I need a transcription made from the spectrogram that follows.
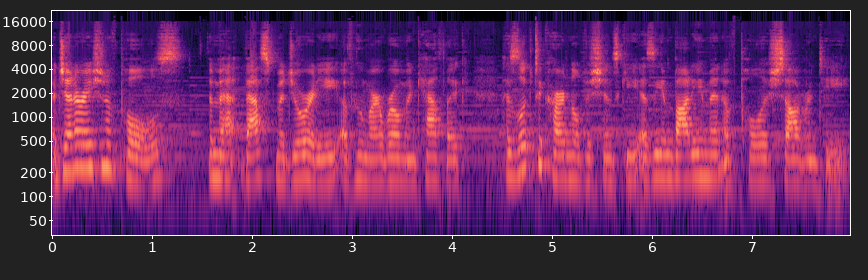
A generation of Poles, the vast majority of whom are Roman Catholic, has looked to Cardinal Wyszynski as the embodiment of Polish sovereignty.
